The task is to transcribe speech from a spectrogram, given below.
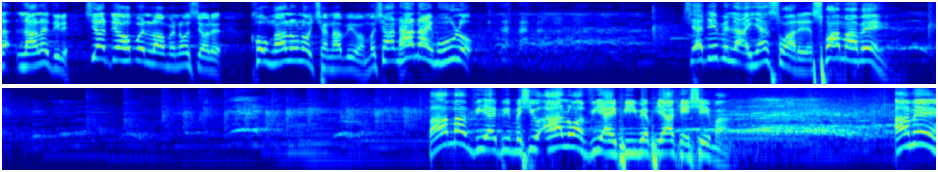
လာလာလိုက်သေးတယ်ဆရာတရားဟုတ်ပဲလာမယ်နော်ဆရာတဲ့ခုံငါးလုံးလောက်ခြံထားပေးပါမခြံထားနိုင်ဘူးလို့ ဆရာတေးဘလာအရန်ဆွာတယ်ဆွာမှာပဲဘာမှ VIP မရှိဘူးအားလုံးက VIP ပဲဘုရားခင်ရှေ့မှာအာမင်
